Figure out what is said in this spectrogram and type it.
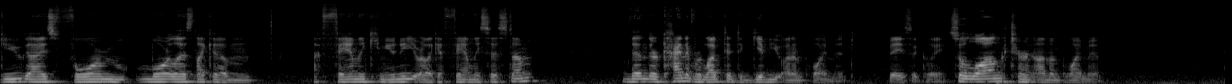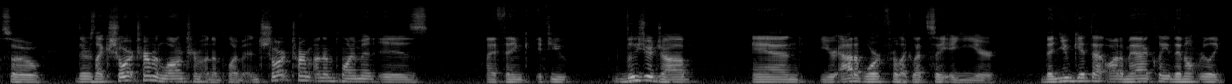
you guys form more or less like um, a family community or like a family system, then they're kind of reluctant to give you unemployment, basically. So long term unemployment. So there's like short term and long term unemployment. And short term unemployment is, I think, if you lose your job and you're out of work for like, let's say a year, then you get that automatically. They don't really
